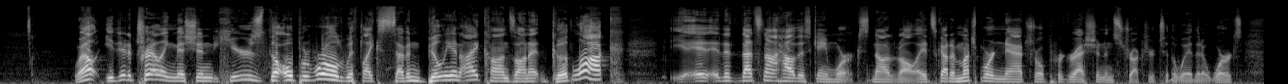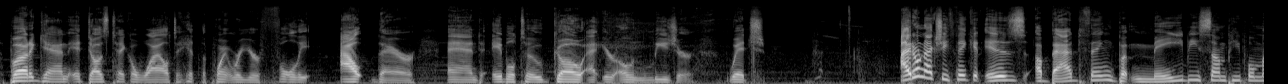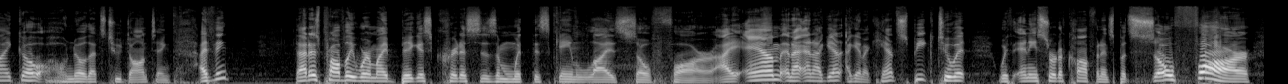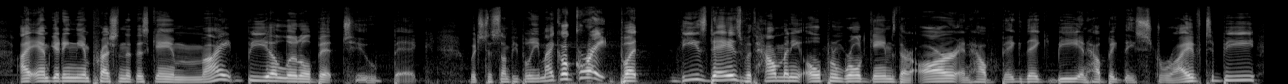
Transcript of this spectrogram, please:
well, you did a trailing mission. Here's the open world with like 7 billion icons on it. Good luck it, it, that's not how this game works. Not at all. It's got a much more natural progression and structure to the way that it works. But again, it does take a while to hit the point where you're fully out there and able to go at your own leisure, which I don't actually think it is a bad thing, but maybe some people might go, oh no, that's too daunting. I think that is probably where my biggest criticism with this game lies so far. I am, and, I, and again, again, I can't speak to it with any sort of confidence, but so far, I am getting the impression that this game might be a little bit too big. Which to some people you might go, great, but these days with how many open world games there are and how big they be and how big they strive to be,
